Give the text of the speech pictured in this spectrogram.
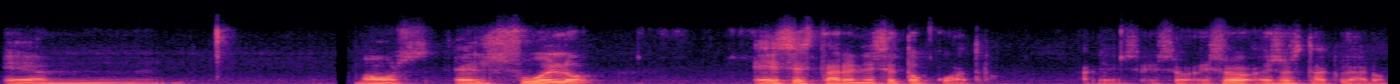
Em, vamos, el suelo es estar en ese top 4. Eso, eso, eso está claro.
